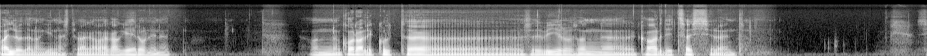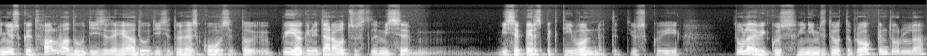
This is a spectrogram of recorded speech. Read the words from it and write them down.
paljudel on kindlasti väga-väga keeruline, et on korralikult, see viirus on kaardid sassi löönud see on justkui, et halvad uudised ja head uudised üheskoos, et püüagi nüüd ära otsustada, mis see, mis see perspektiiv on, et, et justkui tulevikus inimesi tõotab rohkem tulla,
